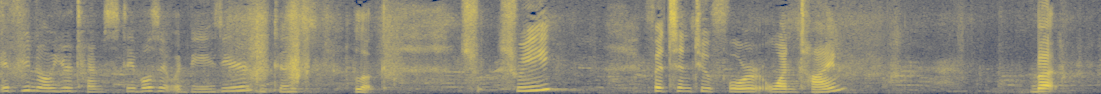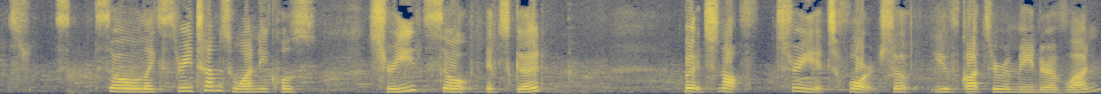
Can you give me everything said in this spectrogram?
if you know your times tables, it would be easier because, look, 3 fits into 4 one time. But, so like 3 times 1 equals 3, so it's good. But it's not 3, it's 4. So you've got the remainder of 1.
